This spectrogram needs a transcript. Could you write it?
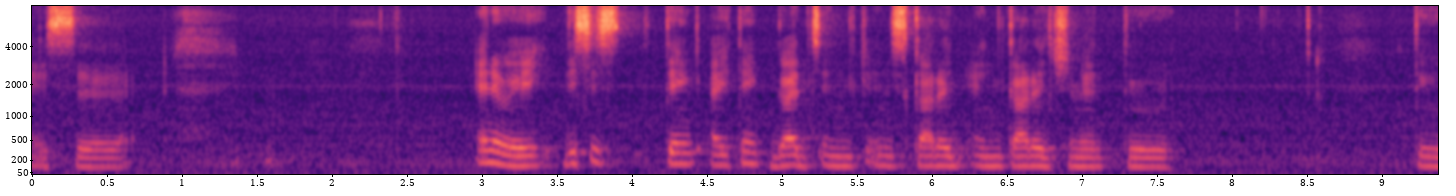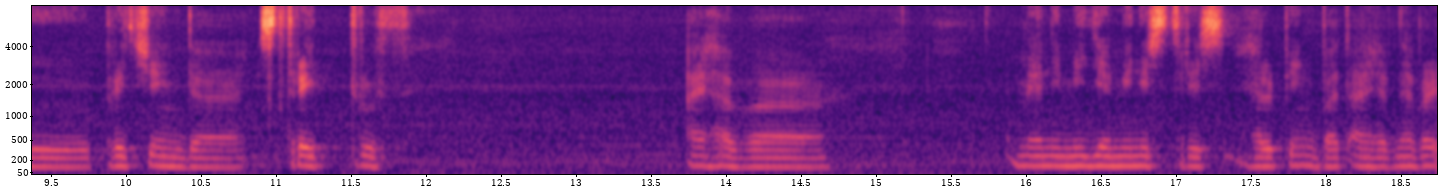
is uh, anyway this is think I think God's encourage, encouragement to to preaching the straight truth. I have uh, many media ministries helping but I have never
